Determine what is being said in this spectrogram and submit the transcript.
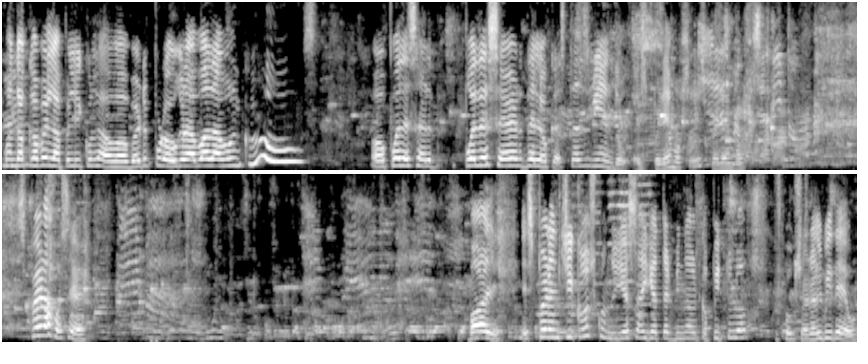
cuando acabe la película va a haber programa de Among Cruz. O puede ser, puede ser de lo que estás viendo. Esperemos, ¿eh? esperemos. Espera, José. Vale, esperen chicos, cuando ya se haya terminado el capítulo, pues pausaré el video.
